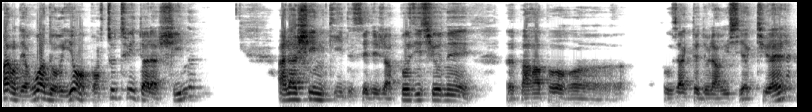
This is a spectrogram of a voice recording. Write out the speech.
parle des rois d'Orient, on pense tout de suite à la Chine, à la Chine qui s'est déjà positionnée par rapport euh, aux actes de la Russie actuelle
